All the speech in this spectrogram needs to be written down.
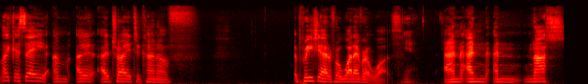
like I say, I'm I I try to kind of appreciate it for whatever it was, Yeah. and and and not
